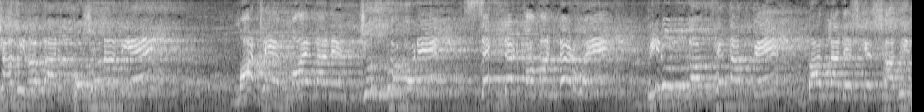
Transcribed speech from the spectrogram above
স্বাধীনতার ঘোষণা দিয়ে মাঠে বীরুত্তম খেতাব পেয়ে বাংলাদেশকে স্বাধীন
